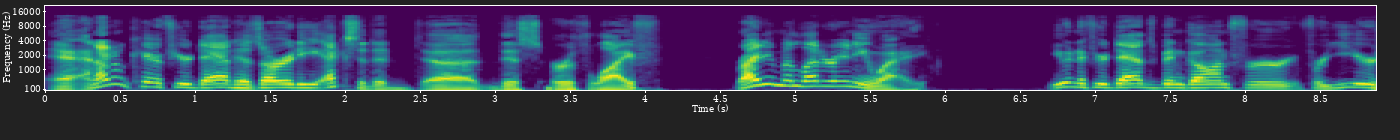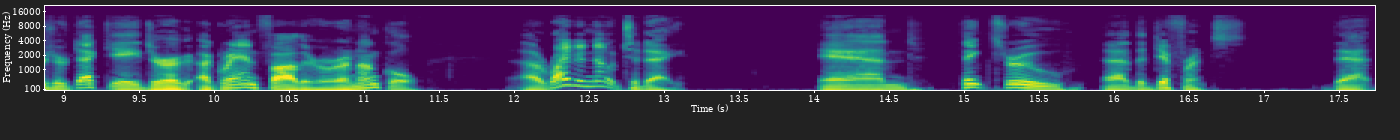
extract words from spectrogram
And I don't care if your dad has already exited uh, this earth life. Write him a letter anyway even if your dad's been gone for, for years or decades, or a, a grandfather or an uncle, uh, write a note today and think through uh, the difference that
